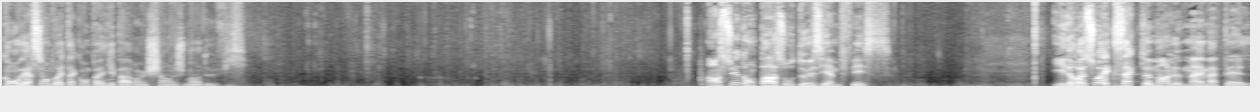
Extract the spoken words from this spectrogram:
conversion doit être accompagnée par un changement de vie. Ensuite, on passe au deuxième fils. Il reçoit exactement le même appel.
